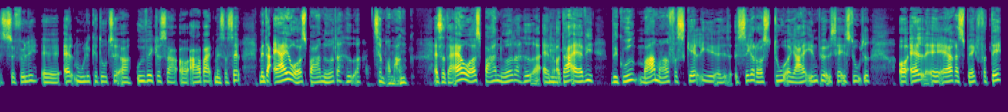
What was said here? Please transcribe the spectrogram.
selvfølgelig øh, alt muligt kan du til at udvikle sig og arbejde med sig selv, men der er jo også bare noget, der hedder temperament. Altså, der er jo også bare noget, der hedder, at, mm. og der er vi ved Gud meget, meget forskellige, øh, sikkert også du og jeg indbyrdes her i studiet, og al øh, er respekt for det.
